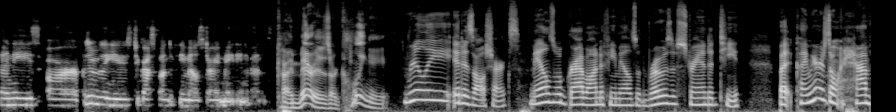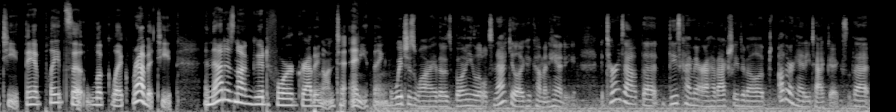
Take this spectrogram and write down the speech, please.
and these are presumably used to grasp onto females during mating events. Chimeras are clingy. Really, it is all sharks. Males will grab onto females with rows of stranded teeth, but chimeras don't have teeth. They have plates that look like rabbit teeth, and that is not good for grabbing onto anything. Which is why those bony little tenacula could come in handy. It turns out that these chimera have actually developed other handy tactics that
